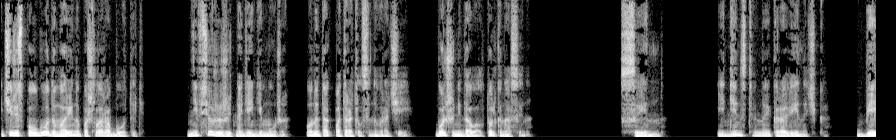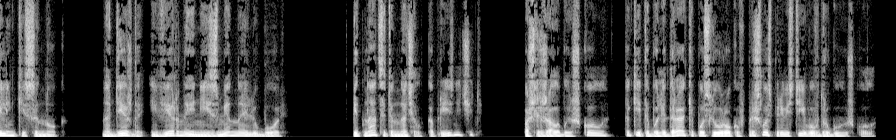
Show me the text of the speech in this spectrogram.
И через полгода Марина пошла работать. Не все же жить на деньги мужа. Он и так потратился на врачей. Больше не давал, только на сына. Сын. Единственная кровиночка. Беленький сынок. Надежда и верная неизменная любовь пятнадцать он начал капризничать, пошли жалобы из школы, какие-то были драки после уроков, пришлось перевести его в другую школу.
